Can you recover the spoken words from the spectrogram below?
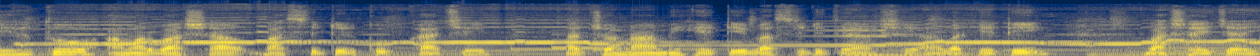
যেহেতু আমার বাসা বাস সিটির খুব কাছে, তার জন্য আমি হেঁটেই বাস সিটিতে আসি, আবার হেঁটেই বাসায় যাই।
